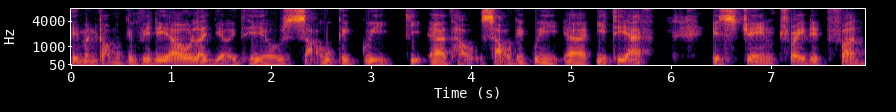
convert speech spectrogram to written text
thì mình có một cái video là giới thiệu 6 à, cái quỹ à, thảo 6 cái quỹ uh, à, ETF Exchange Traded Fund.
